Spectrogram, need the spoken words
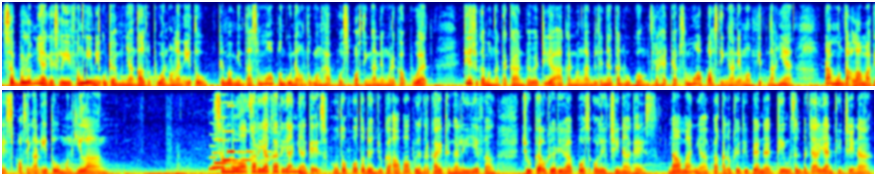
Sebelumnya guys, Li Yifeng ini udah menyangkal tuduhan online itu dan meminta semua pengguna untuk menghapus postingan yang mereka buat. Dia juga mengatakan bahwa dia akan mengambil tindakan hukum terhadap semua postingan yang memfitnahnya. Namun tak lama guys, postingan itu menghilang. Semua karya-karyanya guys, foto-foto dan juga apa pun yang terkait dengan Li Yifeng juga udah dihapus oleh Cina guys. Namanya bahkan udah di di mesin pencarian di Cina.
